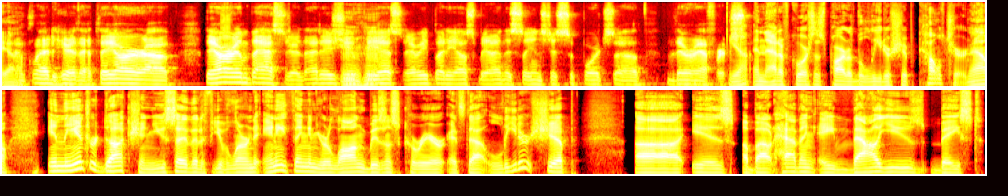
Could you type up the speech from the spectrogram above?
Yeah, I'm glad to hear that. They are uh, they are ambassador. That is UPS. Mm-hmm. Everybody else behind the scenes just supports uh, their efforts. Yeah, and that of course is part of the leadership culture. Now, in the introduction, you say that if you've learned anything in your long business career, it's that leadership uh, is about having a values based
